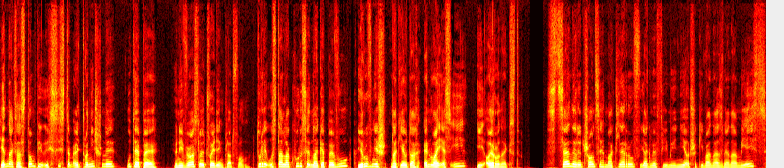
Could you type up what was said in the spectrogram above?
Jednak zastąpił ich system elektroniczny UTP Universal Trading Platform, który ustala kursy na GPW i również na giełdach NYSE i Euronext. Sceny ryczących maklerów, jak we filmie Nieoczekiwana zmiana miejsc,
